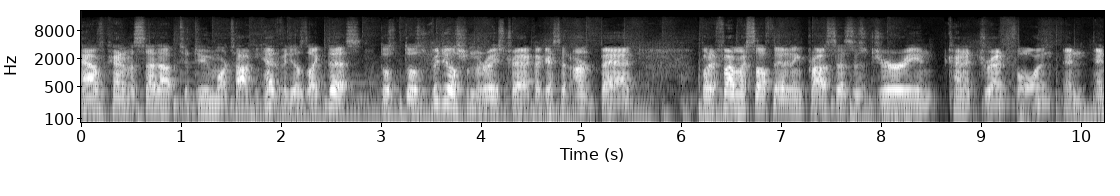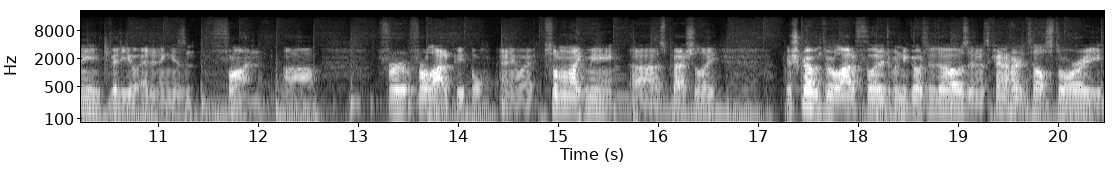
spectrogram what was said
have kind of a setup to do more talking head videos like this. Those, those videos from the racetrack, like I said, aren't bad, but I find myself the editing process is dreary and kind of dreadful, and, and any video editing isn't fun uh, for, for a lot of people anyway. Someone like me, uh, especially, you're scrubbing through a lot of footage when you go through those, and it's kind of hard to tell a story.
